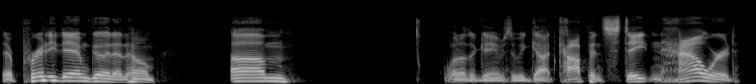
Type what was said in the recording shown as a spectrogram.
They're pretty damn good at home. Um what other games do we got? Coppin State and Howard.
